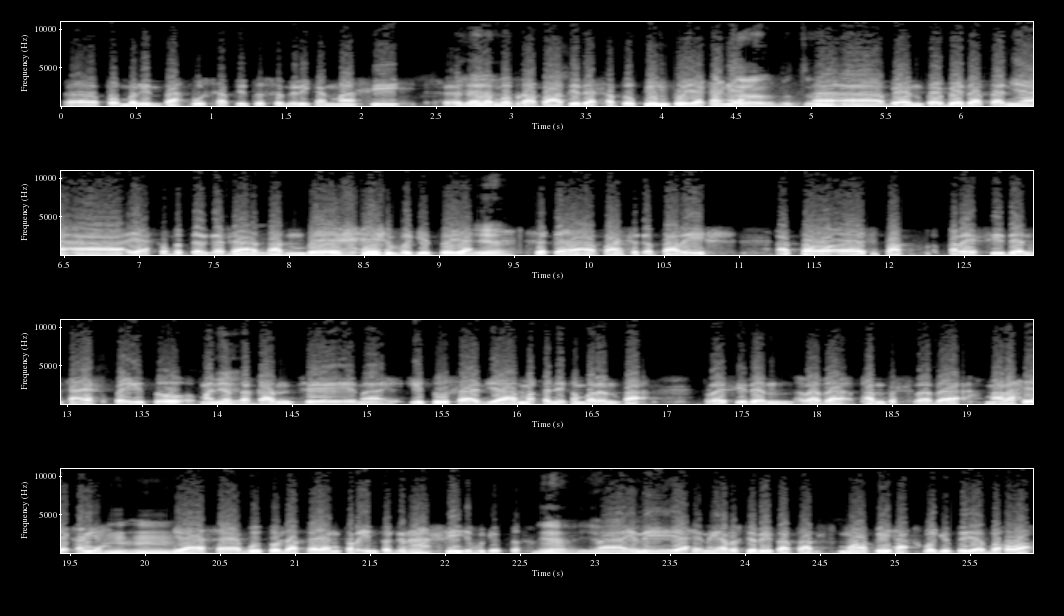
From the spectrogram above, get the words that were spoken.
eh, pemerintah pusat itu sendiri kan masih eh, Iya. dalam beberapa tidak satu pintu ya Kang Betul, ya. betul. BNPB datanya eh, ya Kementerian Kesehatan B begitu ya. Iya. Sek- apa sekretaris atau eh, staf presiden KSP itu menyatakan C. Nah, itu saja makanya kemarin Pak Presiden rada pantas rada marah ya Kang ya. Mm-mm. Ya, saya butuh data yang terintegrasi begitu. Iya, iya. Nah ini ya ini harus jadi catatan semua pihak begitu ya bahwa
